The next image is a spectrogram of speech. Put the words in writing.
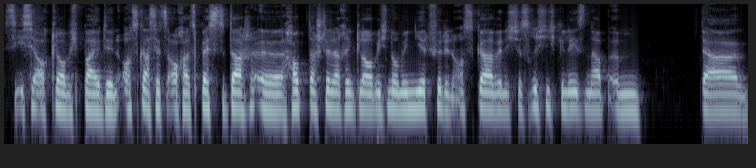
Sie ist ja auch, glaube ich, bei den Oscars jetzt auch als beste Dar äh, Hauptdarstellerin, glaube ich, nominiert für den Oscar, wenn ich das richtig gelesen habe. Ähm, da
